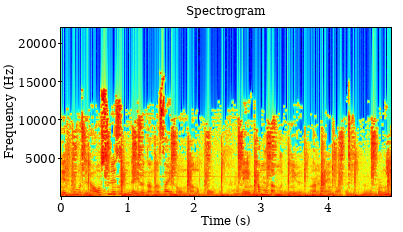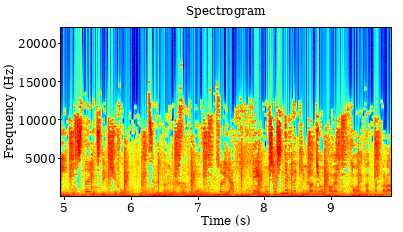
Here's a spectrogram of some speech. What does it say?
で当時ラオスに住んでいる7歳の女の子。でカモダムっていう名前の子に1対1で寄付を始めたんですけどそれやってもう写真だけで決めたら超可愛可愛かったから。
